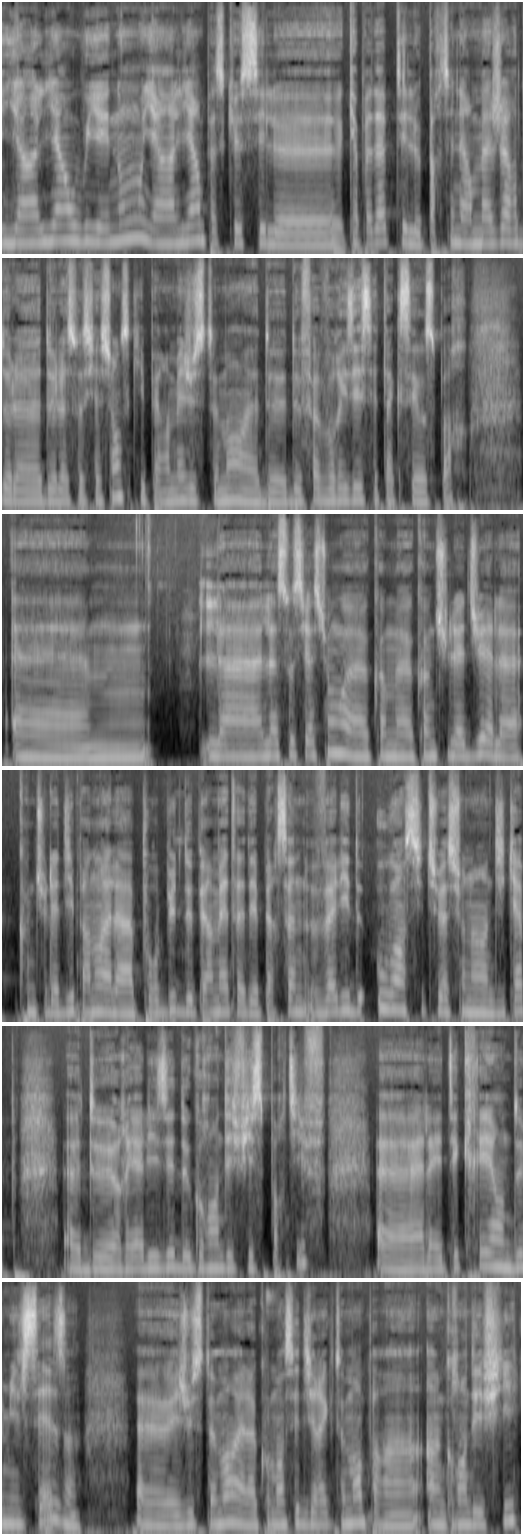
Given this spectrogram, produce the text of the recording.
il y a un lien oui et non. Il y a un lien parce que c'est le Capadapt est le partenaire majeur de la, de l'association, ce qui permet justement euh, de, de, favoriser cet accès au sport. Euh, L'association, euh, comme, euh, comme tu l'as dit, elle a, comme tu l'as dit, pardon, a pour but de permettre à des personnes valides ou en situation de handicap euh, de réaliser de grands défis sportifs. elle a été créée en 2016 et justement, elle a commencé directement par un, grand défi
